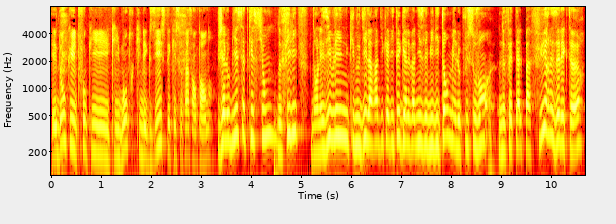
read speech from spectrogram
Et donc il faut qu'il montre qu'il existe et qu'il se fasse entendre. J'ai oublié cette question de Philippe dans les Yvelines qui nous dit la radicalité galvanise les militants, mais le plus souvent ne fait-elle pas fuir les électeurs?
